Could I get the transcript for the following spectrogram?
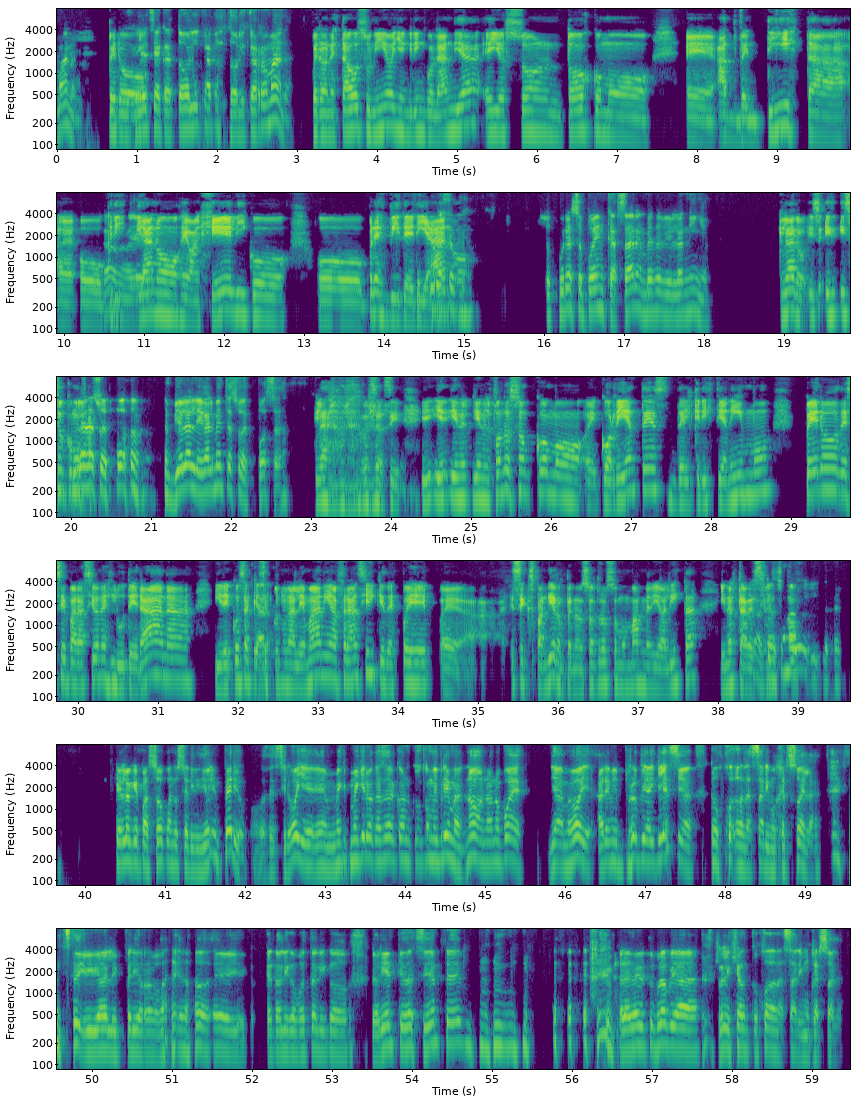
Pero, Iglesia católica apostólica romana pero en Estados Unidos y en Gringolandia ellos son todos como eh, adventistas eh, o cristianos eh. evangélicos o presbiterianos. Sus curas, se, pueden casar en vez de violar niños. Claro, y, son como... Violan, a su esposa, violan legalmente a su esposa. Claro, una cosa así. Y, en, el, fondo son como corrientes del cristianismo pero de separaciones luteranas y de cosas que se fueron en Alemania, Francia y que después eh, se expandieron, pero nosotros somos más medievalistas y nuestra versión... ¿Qué es lo que pasó cuando se dividió el imperio? Es decir, oye, eh, me, quiero casar con, con, mi prima. No, no, no puedes. Ya me voy, haré mi propia iglesia con juego de azar y mujerzuela. Se dividió el imperio romano, eh, católico, apostólico de Oriente y de Occidente. para tener tu propia religión con juego de azar y mujer sola.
